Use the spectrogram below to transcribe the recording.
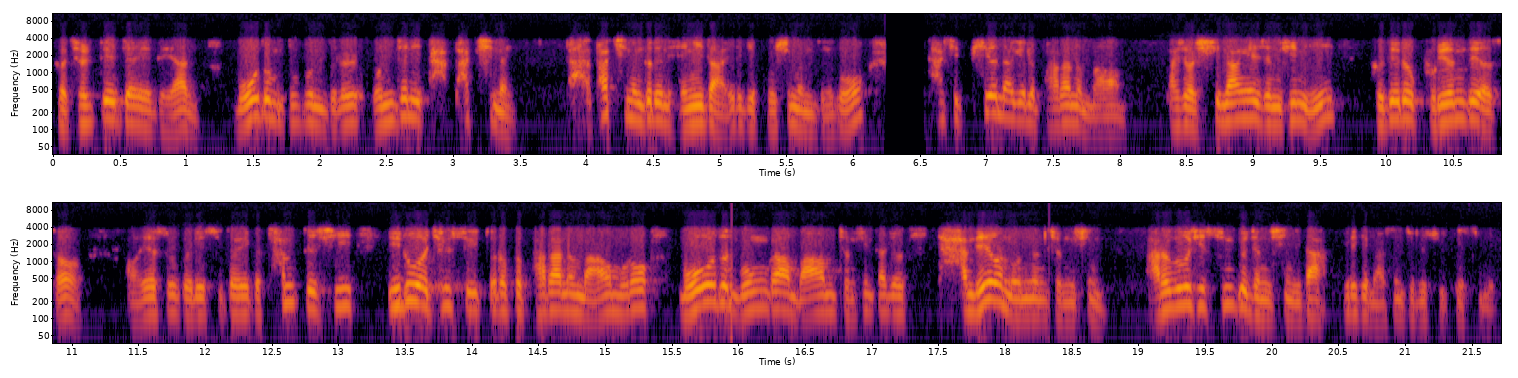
그 절대자에 대한 모든 부분들을 온전히 다 바치는, 다 바치는 그런 행위다. 이렇게 보시면 되고, 다시 피어나기를 바라는 마음, 다시 신앙의 정신이 그대로 구현되어서 어, 예수 그리스도의 그 참뜻이 이루어질 수 있도록 그 바라는 마음으로 모든 몸과 마음, 정신까지 다 내어놓는 정신, 바로 그것이 순교 정신이다. 이렇게 말씀드릴 수 있겠습니다.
